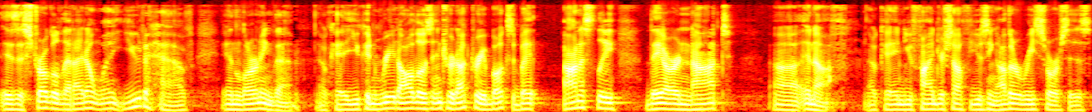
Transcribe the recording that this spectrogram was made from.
is a struggle that I don't want you to have in learning them, okay. You can read all those introductory books, but honestly, they are not uh, enough, okay, and you find yourself using other resources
